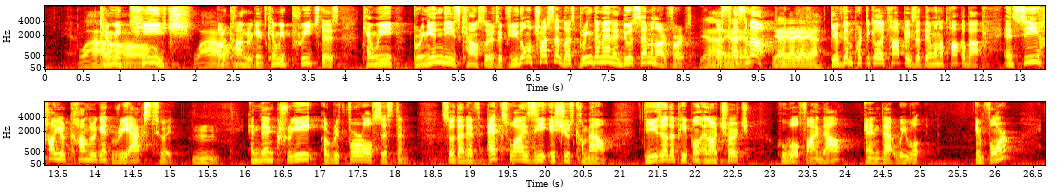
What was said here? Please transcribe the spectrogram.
Wow. Can we teach Wow. our congregants? Can we preach this? Can we bring in these counselors? If you don't trust them, let's bring them in and do a seminar first. Yeah. let's yeah, test yeah. them out. Yeah, yeah, yeah, yeah. Give them particular topics that they want to talk about and see how your congregant reacts to it. Hmm. And then create a referral system so that if XYZ issues come out, these are the people in our church who will find out and that we will inform.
